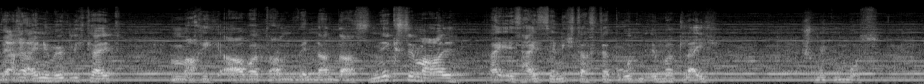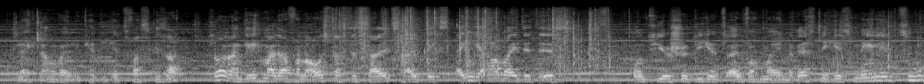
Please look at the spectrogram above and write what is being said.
Wäre eine Möglichkeit, mache ich aber dann, wenn dann das nächste Mal, weil es heißt ja nicht, dass der Boden immer gleich schmecken muss. Gleich langweilig hätte ich jetzt fast gesagt. So, dann gehe ich mal davon aus, dass das Salz halbwegs eingearbeitet ist. Und hier schütte ich jetzt einfach mein restliches Mehl hinzu.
